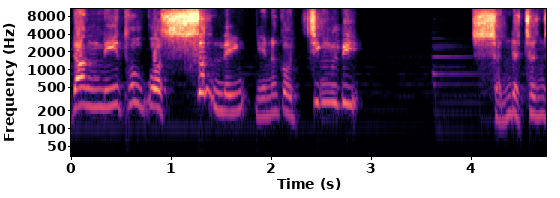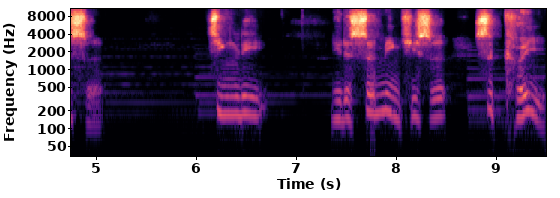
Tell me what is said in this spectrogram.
让你透过圣灵，你能够经历神的真实，经历你的生命其实是可以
